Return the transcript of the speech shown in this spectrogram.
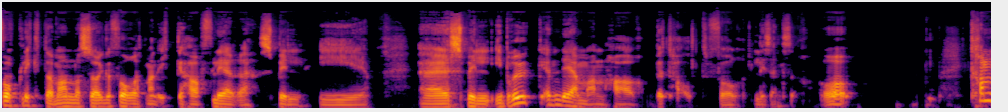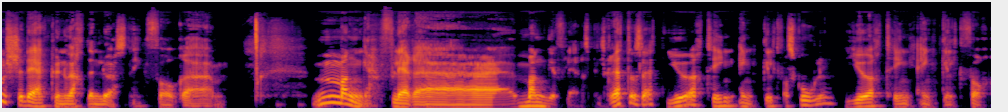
forplikter man å sørge for at man ikke har flere spill i, eh, spill i bruk enn det man har betalt for lisenser. Og kanskje det kunne vært en løsning for mange flere, mange flere spill. Rett og slett gjør ting enkelt for skolen, gjør ting enkelt for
